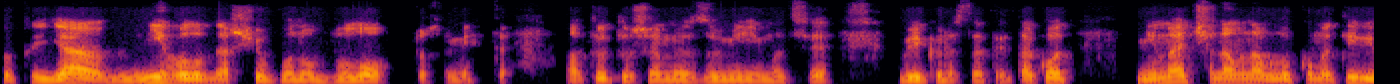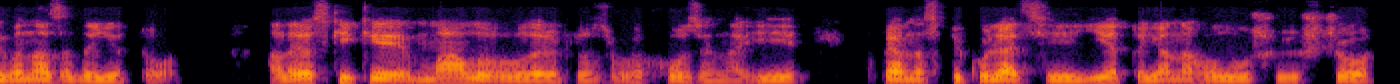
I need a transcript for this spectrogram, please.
Тобто я мені головне, щоб воно було, розумієте? А тут уже ми зуміємо це використати. Так от, Німеччина вона в локомотиві вона задає тон. Але оскільки мало говорили про Хозена і певна спекуляція є, то я наголошую, що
